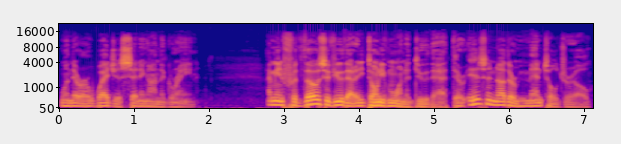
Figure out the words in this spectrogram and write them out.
when there are wedges sitting on the green. I mean, for those of you that don't even want to do that, there is another mental drill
